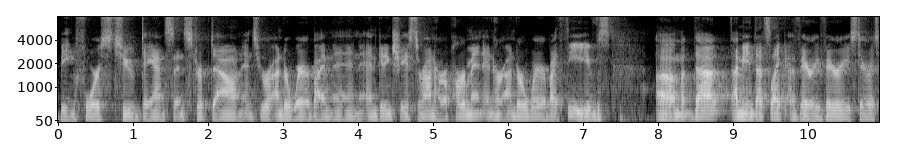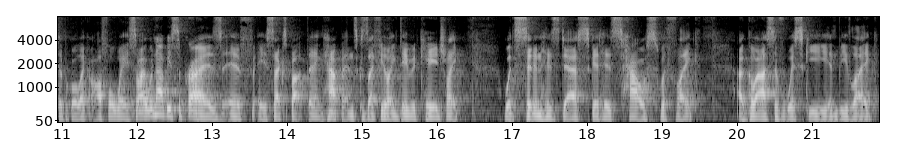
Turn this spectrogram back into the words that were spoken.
being forced to dance and strip down into her underwear by men and getting chased around her apartment in her underwear by thieves. Um, that I mean, that's like a very, very stereotypical, like awful way. So I would not be surprised if a sex bot thing happens because I feel like David Cage like would sit in his desk at his house with like a glass of whiskey and be like,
